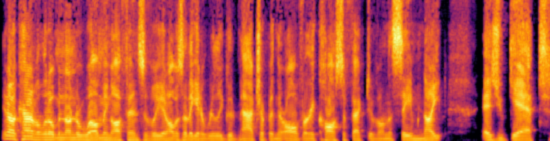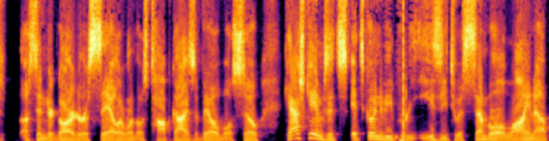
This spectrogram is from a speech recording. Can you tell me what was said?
you know kind of a little bit underwhelming offensively, and all of a sudden they get a really good matchup, and they're all very cost effective on the same night as you get a Syndergaard or a Sale or one of those top guys available. So cash games, it's it's going to be pretty easy to assemble a lineup,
